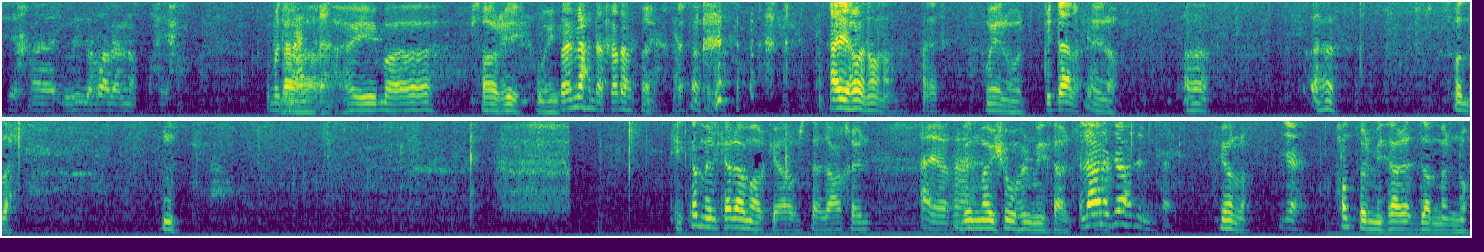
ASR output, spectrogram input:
الشيخ يريد الرابع من الصحيحة. لا هي ما صار هيك وين طيب نحن خلاص. هيا هون هون. وين هون؟ قدامك. اي نعم. آه. آه. يكمل كلامك يا أستاذ عقل أيوه فاهم. ما يشوف المثال. لا أنا جاهز المثال. يلا. جاهز. حط المثال قدام منه.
